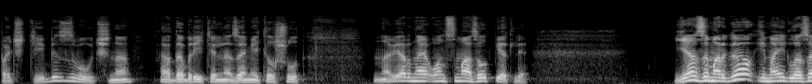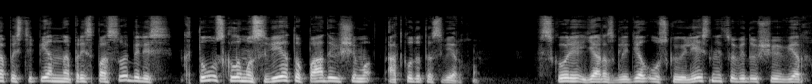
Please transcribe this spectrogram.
«Почти беззвучно», — одобрительно заметил Шут. «Наверное, он смазал петли». Я заморгал, и мои глаза постепенно приспособились к тусклому свету, падающему откуда-то сверху. Вскоре я разглядел узкую лестницу, ведущую вверх.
